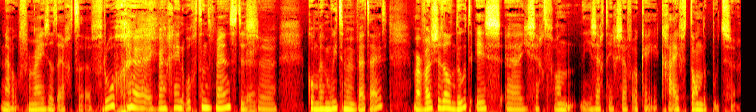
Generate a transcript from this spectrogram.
Nou, voor mij is dat echt eh, vroeg. ik ben geen ochtendmens, dus eh, ik kom met moeite mijn bed uit. Maar wat je dan doet, is uh, je zegt van, je zegt tegen jezelf: Oké, ik ga even tanden poetsen.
